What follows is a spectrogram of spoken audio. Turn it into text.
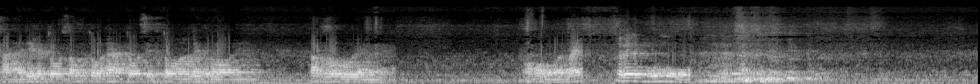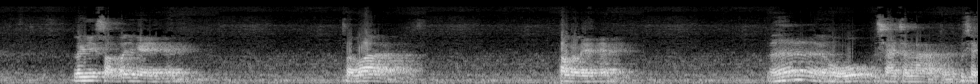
ขายทีละตัวสองตัวห้าตัวสิบตัวเรียบร้อยอร่อยโอ้โหไหมเรื่องหมูหมูเรื่องนี้สอนว่ายังไงสอนว่า ต้องอะไรนะเออโหผู้ชายฉลาดผู้ชาย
